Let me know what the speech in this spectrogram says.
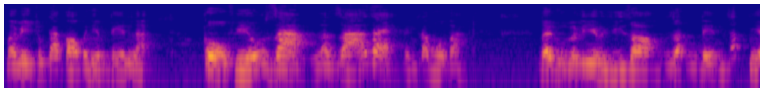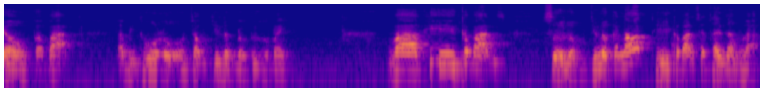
Bởi vì chúng ta có một niềm tin là cổ phiếu giảm là giá rẻ để chúng ta mua vào. Đây là một cái lý, lý do dẫn đến rất nhiều các bạn đã bị thua lỗ trong chiến lược đầu tư của mình. Và khi các bạn sử dụng chiến lược cắt lót thì các bạn sẽ thấy rằng là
